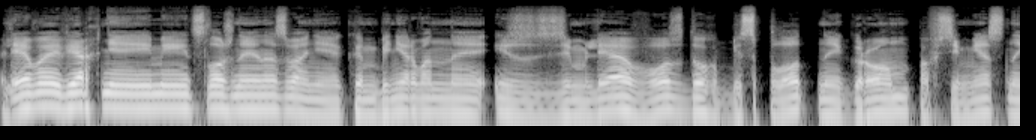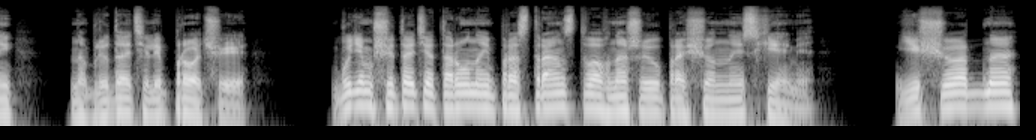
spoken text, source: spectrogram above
Левая верхняя имеет сложное название, комбинированное из земля, воздух, бесплотный, гром, повсеместный, наблюдатели прочие. Будем считать это руной пространства в нашей упрощенной схеме. Еще одна,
